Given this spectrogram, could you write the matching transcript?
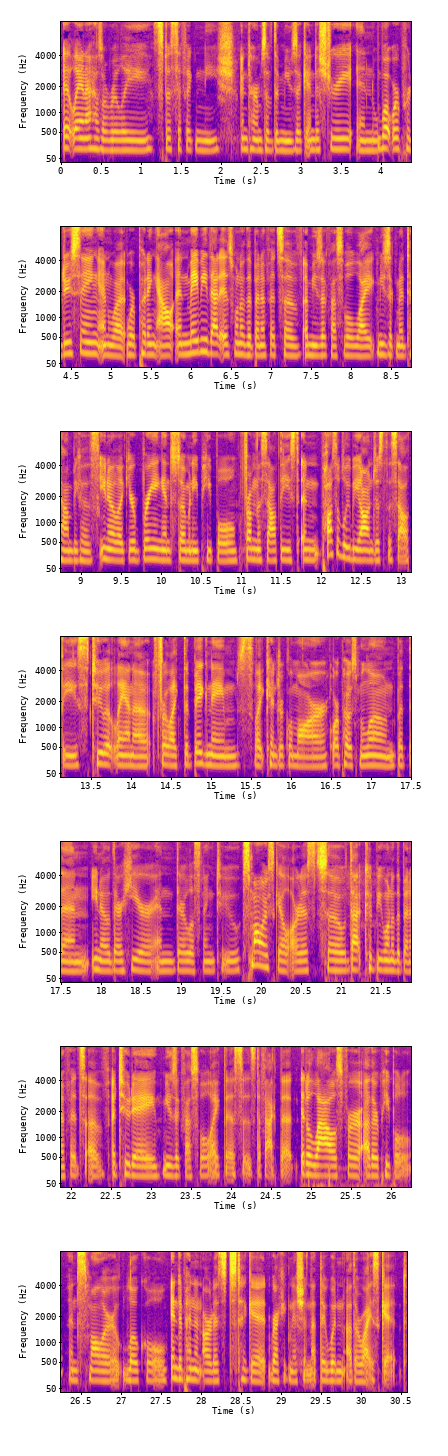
Atlanta has a really specific niche in terms of the music industry and what we're producing and what we're putting out. And maybe that is one of the benefits of a music festival like Music Midtown because, you know, like you're bringing in so many people from the Southeast and possibly beyond just the Southeast to Atlanta for like the big names like Kendrick Lamar or Post Malone. But then, you know, they're here and they're listening to smaller scale artists. So that could be one of the benefits of a two day music festival like this is the fact that it allows for other people and smaller local independent artists to get recognition that they wouldn't otherwise get.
